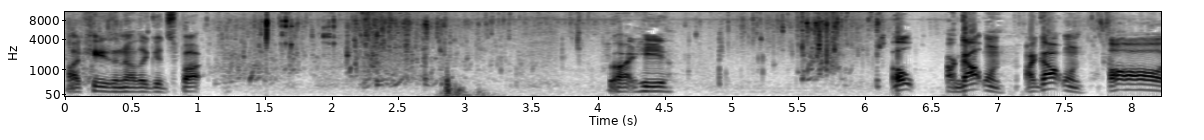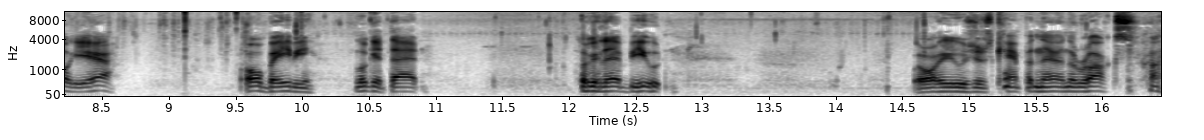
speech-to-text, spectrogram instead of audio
Like here's another good spot. Right here. Oh, I got one. I got one. Oh yeah. Oh baby, look at that. Look at that beaut. Oh, he was just camping there in the rocks.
